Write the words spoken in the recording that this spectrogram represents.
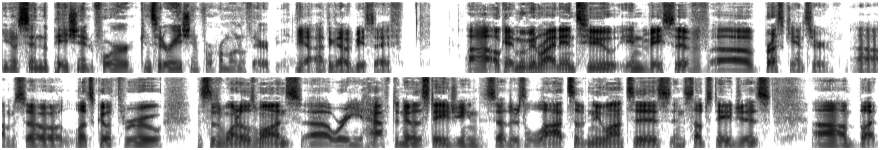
you know, send the patient for consideration for hormonal therapy. Yeah, I think that would be safe. Uh, okay, moving right into invasive uh, breast cancer. Um, so let's go through. This is one of those ones uh, where you have to know the staging. So there's lots of nuances and substages. Um, but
